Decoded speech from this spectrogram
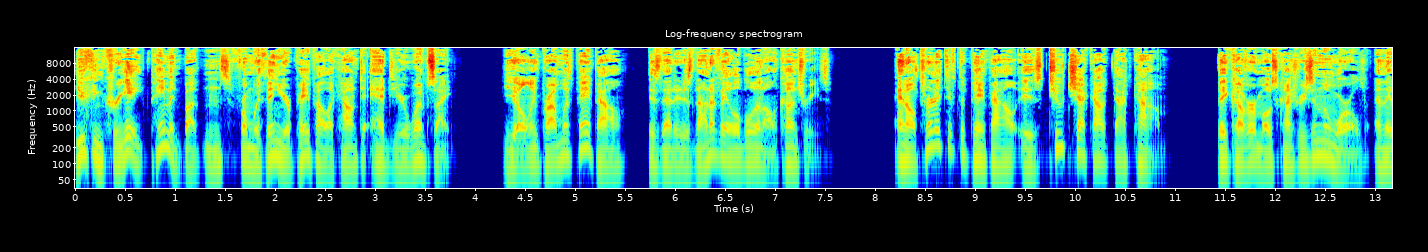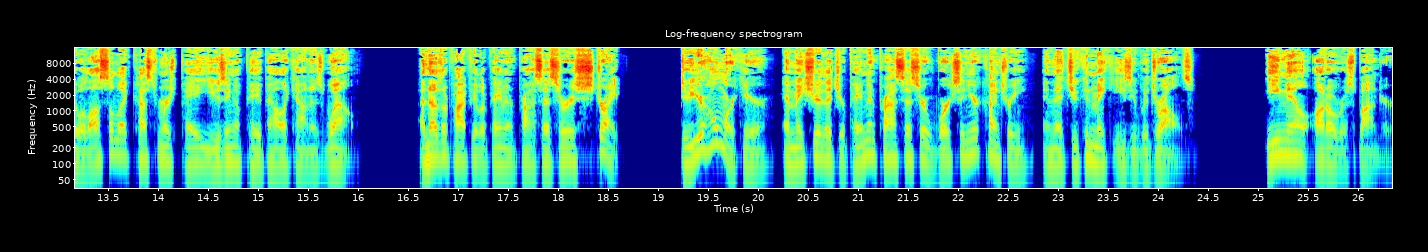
You can create payment buttons from within your PayPal account to add to your website. The only problem with PayPal is that it is not available in all countries. An alternative to PayPal is 2checkout.com. They cover most countries in the world, and they will also let customers pay using a PayPal account as well. Another popular payment processor is Stripe. Do your homework here and make sure that your payment processor works in your country and that you can make easy withdrawals. Email autoresponder.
